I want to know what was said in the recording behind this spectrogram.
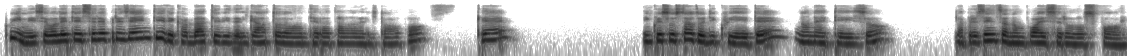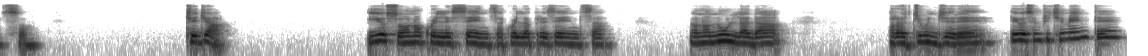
Quindi se volete essere presenti, ricordatevi del gatto davanti alla tana del topo, che in questo stato di quiete non è teso, la presenza non può essere uno sforzo. C'è già. Io sono quell'essenza, quella presenza. Non ho nulla da raggiungere, devo semplicemente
